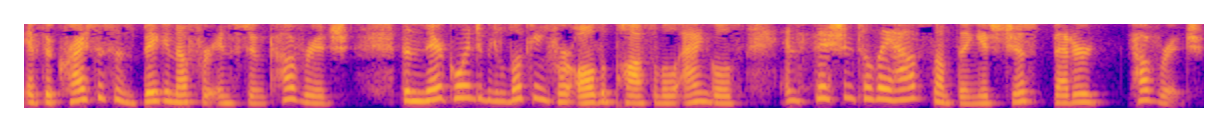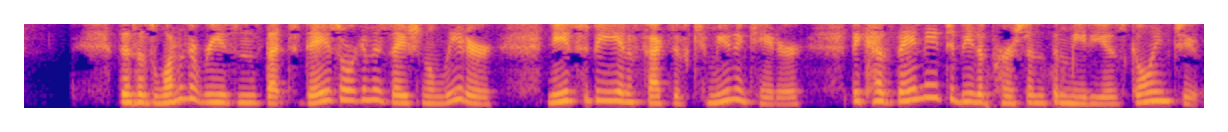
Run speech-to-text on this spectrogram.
If the crisis is big enough for instant coverage, then they're going to be looking for all the possible angles and fish until they have something. It's just better coverage. This is one of the reasons that today's organizational leader needs to be an effective communicator because they need to be the person that the media is going to.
